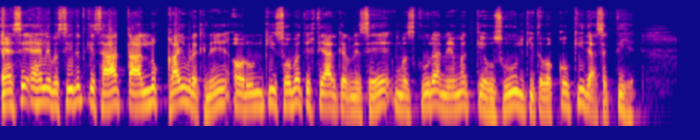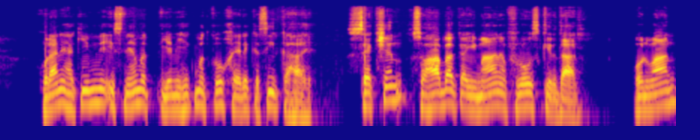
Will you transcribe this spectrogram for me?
ایسے اہل بصیرت کے ساتھ تعلق قائم رکھنے اور ان کی صحبت اختیار کرنے سے مذکورہ نعمت کے حصول کی توقع کی جا سکتی ہے۔ قرآن حکیم نے اس نعمت یعنی حکمت کو خیر کثیر کہا ہے۔ سیکشن صحابہ کا ایمان افروز کردار۔ عنوان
